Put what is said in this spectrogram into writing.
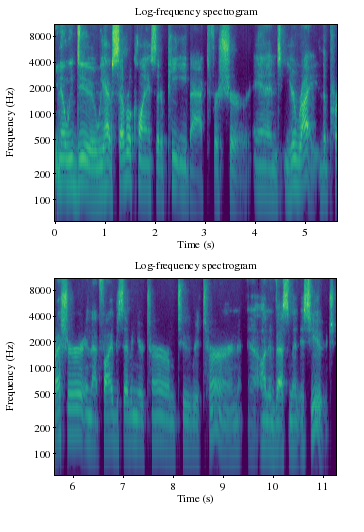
You know, we do. We have several clients that are PE backed for sure. And you're right. The pressure in that five to seven year term to return uh, on investment is huge.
